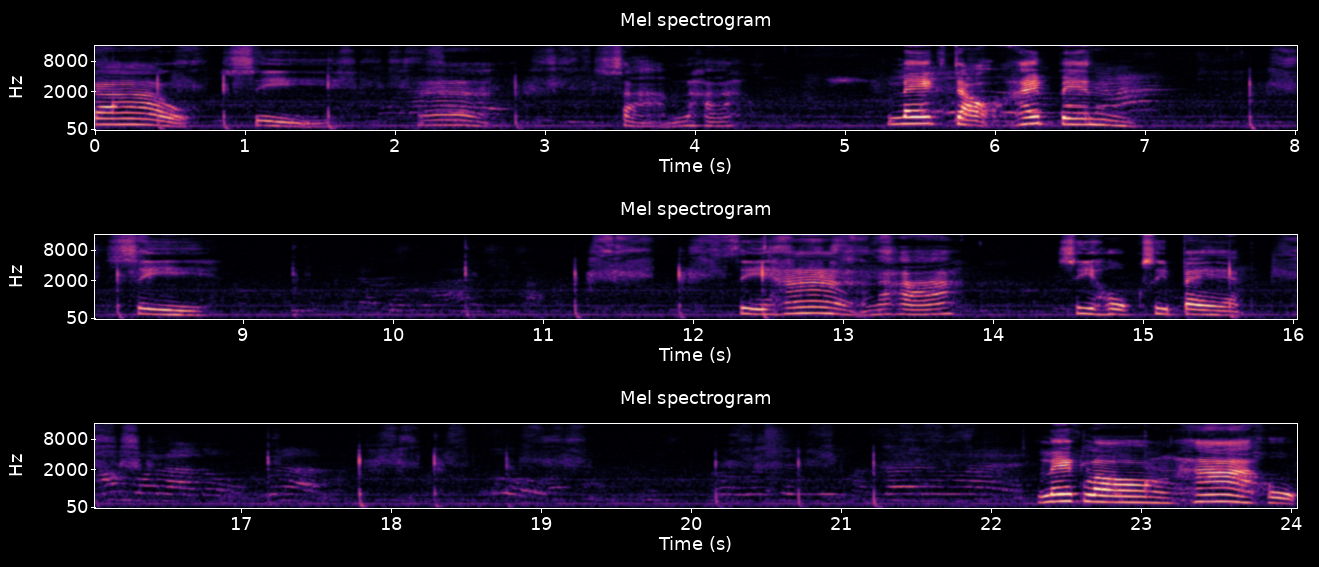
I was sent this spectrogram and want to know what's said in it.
เก้าสี่ห้าสามนะคะ เลขเจาะให้เป็นสี่สี่ห้านะคะสี่หกสี่แปดเลขรองห้าหก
